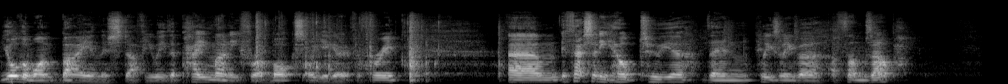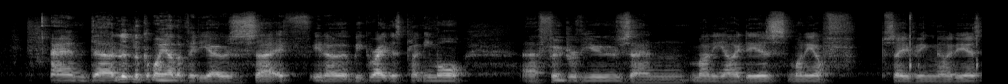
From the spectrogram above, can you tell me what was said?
you're the one buying this stuff. You either pay money for a box or you get it for free. Um, if that's any help to you, then please leave a, a thumbs up. And uh, look, look at my other videos. Uh, if you know, it'd be great. There's plenty more uh, food reviews and money ideas, money off saving ideas.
